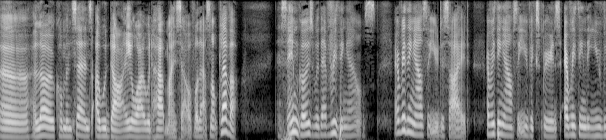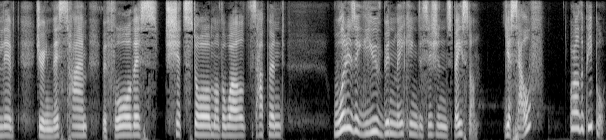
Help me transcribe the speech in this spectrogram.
uh, hello, common sense, I would die or I would hurt myself or that's not clever. The same goes with everything else. Everything else that you decide, everything else that you've experienced, everything that you've lived during this time, before this shitstorm of a world has happened. What is it you've been making decisions based on? Yourself or other people?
